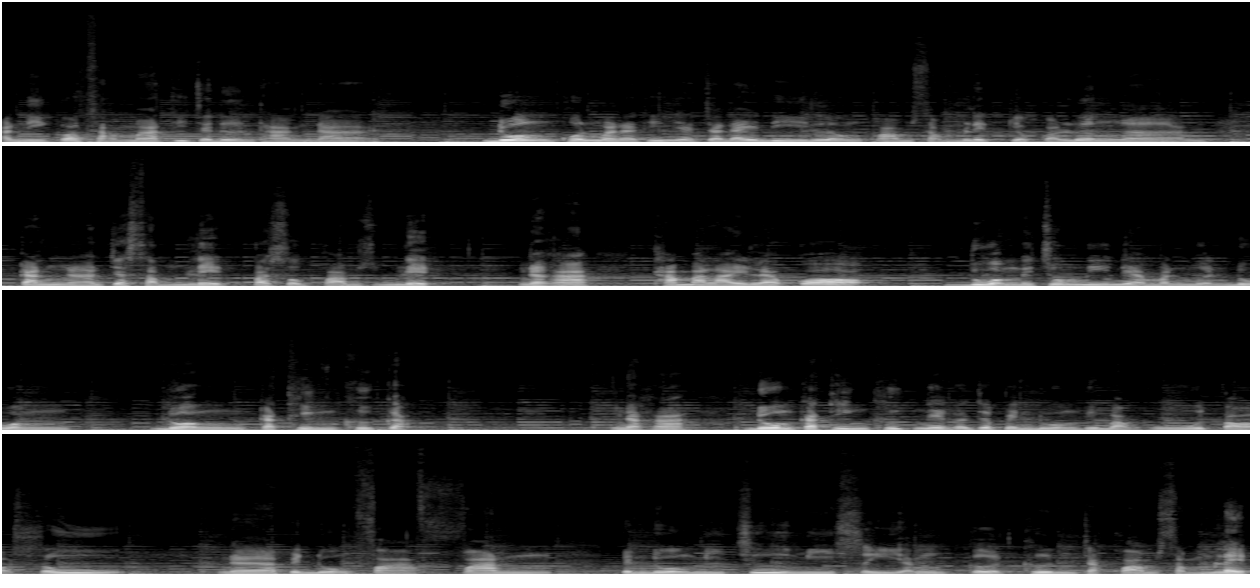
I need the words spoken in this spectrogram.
อันนี้ก็สามารถที่จะเดินทางได้ดวงคนวันอาทิตย์เนี่ยจะได้ดีเรื่องของความสำเร็จเกี่ยวกับเรื่องงาน การงานจะสำเร็จประสบความสำเร็จนะคะทำอะไรแล้วก็ดวงในช่วงนี้เนี่ยมันเหมือนดวงดวงกระทิงคึกอะ นะคะดวงกระทิงคึกเนี่ยก็จะเป็นดวงที่แบบหูต่อสู้นะเป็นดวงฝ่าฟัน เป็นดวงมีชื่อมีเสียงเกิดขึ้นจากความสำเร็จ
